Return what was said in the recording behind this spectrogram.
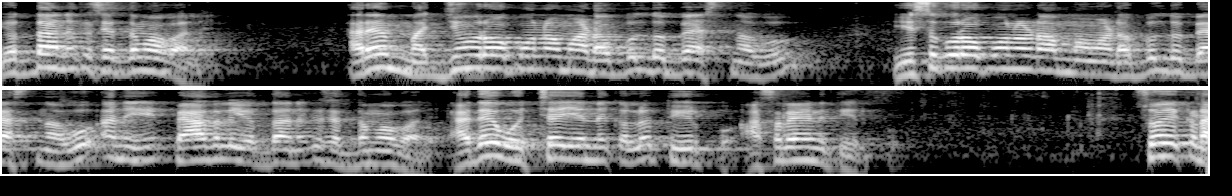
యుద్ధానికి సిద్ధమవ్వాలి. అరే మద్యం రూపంలో మా డబ్బులు దొబ్బేస్తున్నావు ఇసుక రూపంలో మా డబ్బులు దుబ్బేస్తున్నావు అని పేదల యుద్ధానికి సిద్ధమవ్వాలి. అదే వచ్చే ఎన్నికల్లో తీర్పు అసలైన తీర్పు. సో ఇక్కడ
